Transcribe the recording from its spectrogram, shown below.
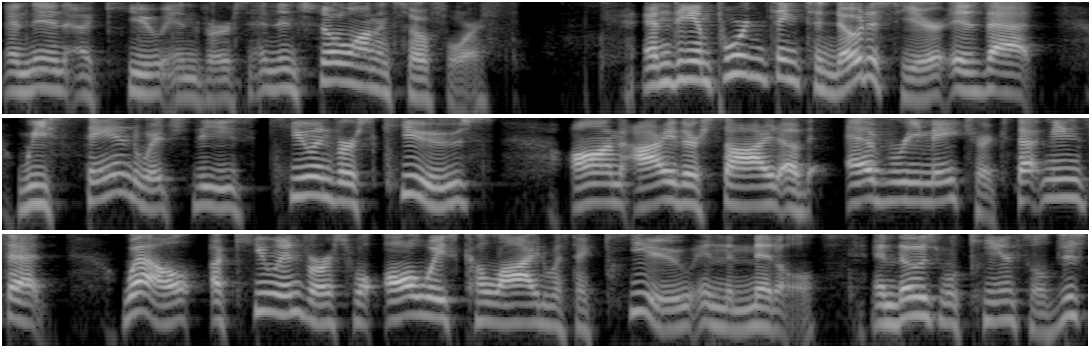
and then a q inverse, and then so on and so forth. And the important thing to notice here is that we sandwich these q inverse q's on either side of every matrix. That means that, well, a q inverse will always collide with a q in the middle. And those will cancel just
